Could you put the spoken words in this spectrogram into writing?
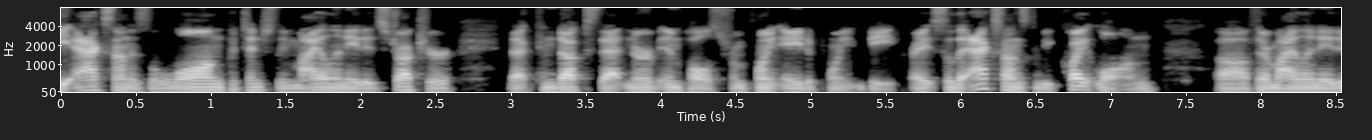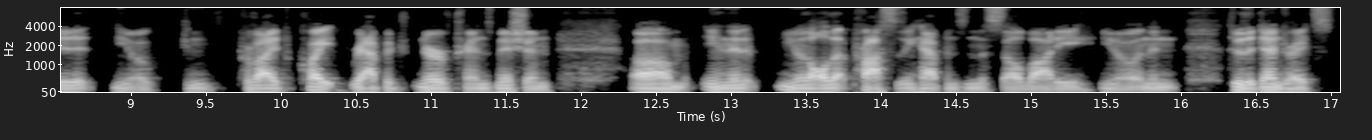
The axon is the long, potentially myelinated structure that conducts that nerve impulse from point A to point B, right? So the axons can be quite long. Uh, if they're myelinated, it you know can provide quite rapid nerve transmission um, and then you know all that processing happens in the cell body you know and then through the dendrites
